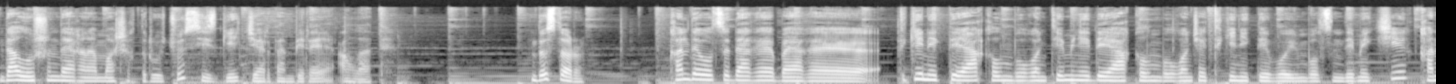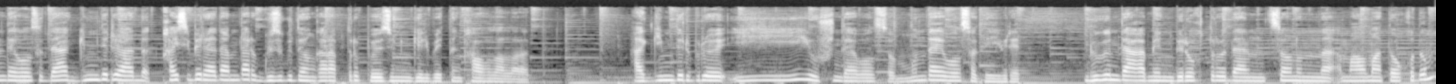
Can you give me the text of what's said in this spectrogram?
Дал ушундай гана машыктыруучу сизге жардам бере алат. Достор кандай болсо дагы баягы тикенектей акылым болгон теминедей акылым болгончо тикенектей боюм болсун демекчи кандай болсо дагы кимдир кайсы бир адамдар күзгүдөн карап туруп өзүнүн келбетин кабыл алат. А кимдир бирөө ии ушундай болсо мындай болсо дей берет. Бүгүн дагы мен бир уктуруудан сонун маалымат окудум.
